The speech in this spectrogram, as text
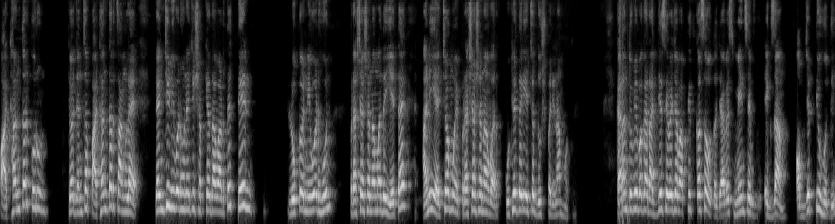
पाठांतर करून किंवा ज्यांचं पाठांतर चांगलं आहे त्यांची निवड होण्याची शक्यता वाढते. ते लोक निवड होऊन प्रशासनामध्ये येत आहे आणि याच्यामुळे प्रशासनावर कुठेतरी याचा दुष्परिणाम होतो कारण तुम्ही बघा राज्यसेवेच्या बाबतीत कसं होतं ज्यावेळेस मेन्स एक्झाम ऑब्जेक्टिव्ह होती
